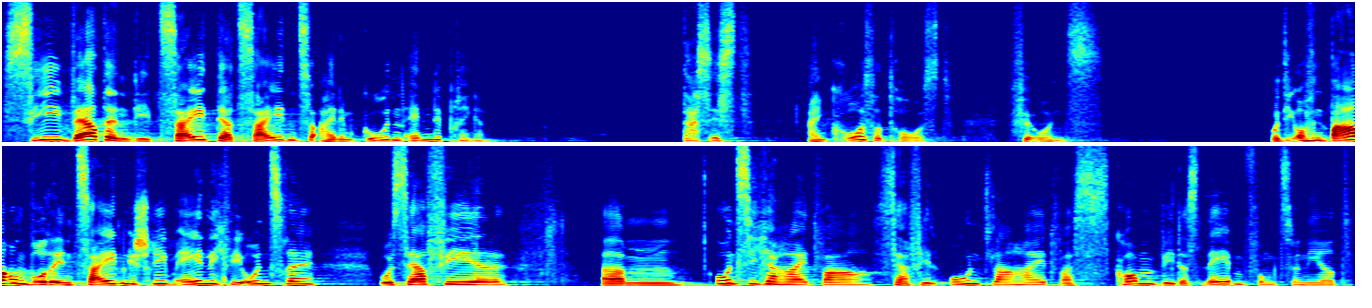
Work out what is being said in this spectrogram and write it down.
sie werden die Zeit der Zeiten zu einem guten Ende bringen. Das ist ein großer Trost für uns. Und die Offenbarung wurde in Zeiten geschrieben, ähnlich wie unsere, wo sehr viel ähm, Unsicherheit war, sehr viel Unklarheit, was kommt, wie das Leben funktioniert.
